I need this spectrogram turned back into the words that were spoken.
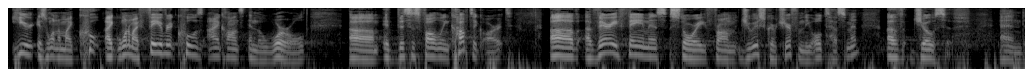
here is one of my cool, like one of my favorite coolest icons in the world. Um, if this is following Coptic art. of a very famous story from Jewish scripture, from the Old Testament, of Joseph. And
